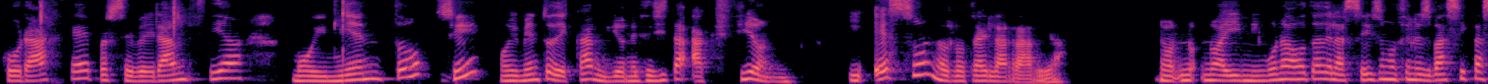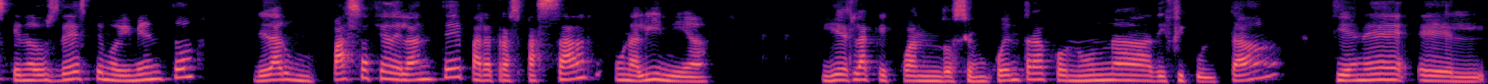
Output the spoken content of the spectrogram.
coraje, perseverancia, movimiento, ¿sí? Movimiento de cambio, necesita acción. Y eso nos lo trae la rabia. No, no, hay ninguna otra de las seis emociones básicas que nos dé este movimiento de dar un paso hacia adelante para traspasar una línea. Y es la que cuando se encuentra con una dificultad, tiene el,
